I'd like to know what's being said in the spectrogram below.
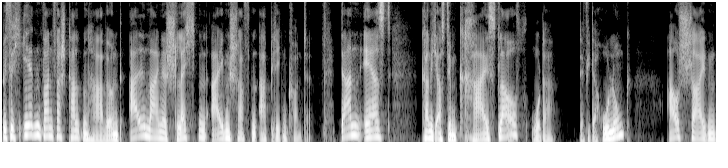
bis ich irgendwann verstanden habe und all meine schlechten Eigenschaften ablegen konnte. Dann erst kann ich aus dem Kreislauf oder der Wiederholung ausscheiden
